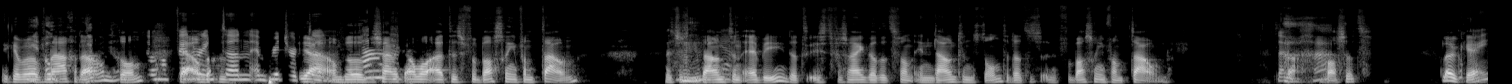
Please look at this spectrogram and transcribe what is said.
Ik heb erover Ja, oh, nagedacht. Johan Ja, omdat Featherington en Bridgerton. Ja, omdat het Ah. waarschijnlijk allemaal uit is verbastering van Town. Net zoals Mhm. Downton Abbey. Dat is het waarschijnlijk dat het van in Downton stond. en Dat is een verbastering van Town. Leuk. Aha. was het. Leuk Oké. hè?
